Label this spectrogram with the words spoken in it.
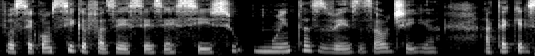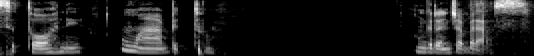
Que você consiga fazer esse exercício muitas vezes ao dia, até que ele se torne um hábito. Um grande abraço.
